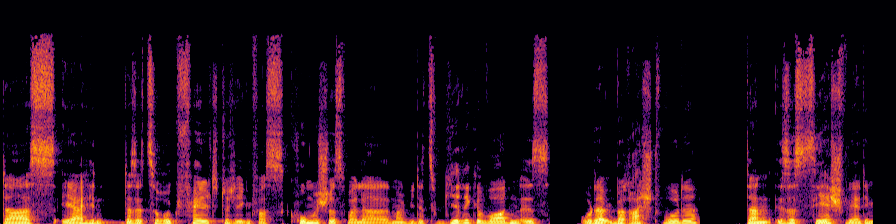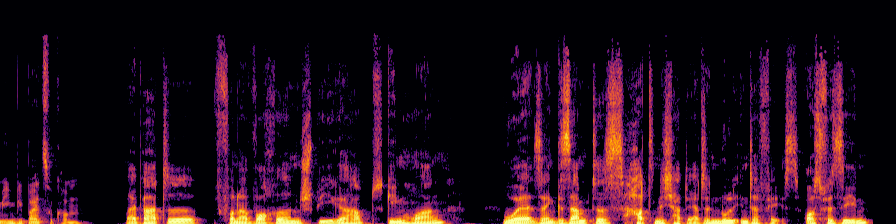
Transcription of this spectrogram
dass er hin, dass er zurückfällt durch irgendwas komisches, weil er mal wieder zu gierig geworden ist oder überrascht wurde, dann ist es sehr schwer, dem irgendwie beizukommen. Viper hatte vor einer Woche ein Spiel gehabt gegen Huang, wo er sein gesamtes HUD nicht hatte. Er hatte null Interface. Aus Versehen.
